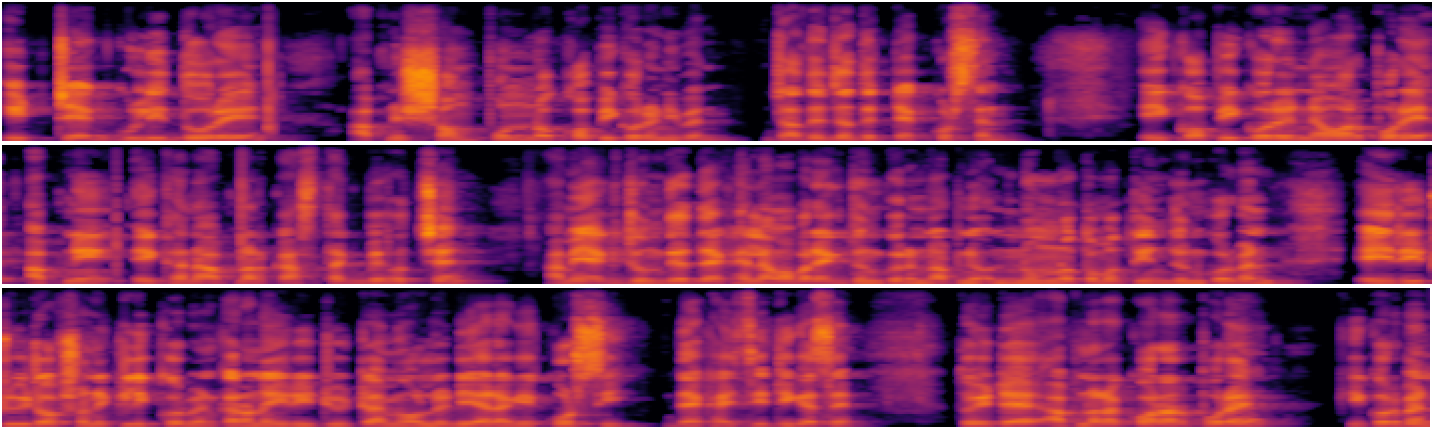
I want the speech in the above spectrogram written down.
এই ট্র্যাকগুলি ধরে আপনি সম্পূর্ণ কপি করে নেবেন, যাদের যাদের ট্যাগ করছেন। এই কপি করে নেওয়ার পরে আপনি এখানে আপনার কাজ থাকবে হচ্ছে, আমি একজন দিয়ে দেখাইলাম, আবার একজন করেন আপনি ন্যূনতম তিনজন করবেন। এই রিটুইট অপশনে ক্লিক করবেন, কারণ এই রিটুইটটা আমি অলরেডি এর আগে করছি, দেখাইছি, ঠিক আছে? তো এটা আপনারা করার পরে কি করবেন?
